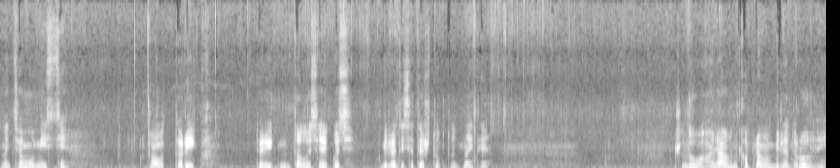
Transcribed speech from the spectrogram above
на цьому місці. А от торік, торік вдалося якось біля 10 штук тут знайти. Чудова галявинка прямо біля дороги.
